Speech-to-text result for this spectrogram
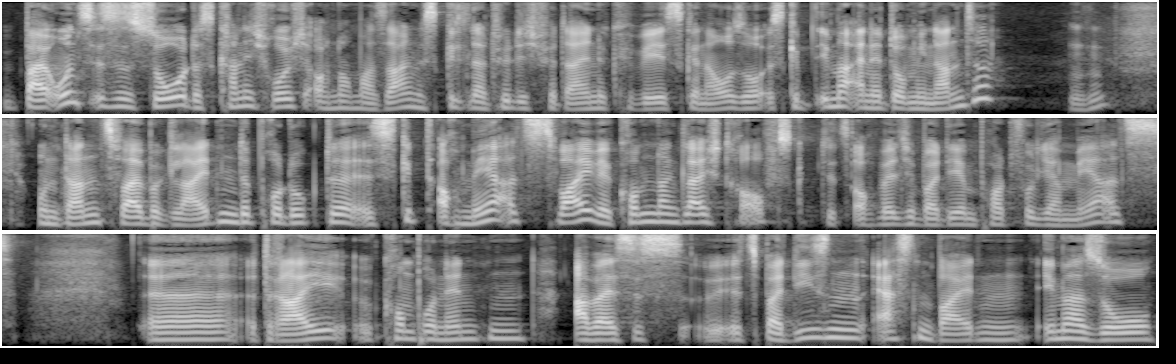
bei uns ist es so, das kann ich ruhig auch nochmal sagen, das gilt natürlich für deine Cuvées genauso. Es gibt immer eine dominante und dann zwei begleitende Produkte. Es gibt auch mehr als zwei, wir kommen dann gleich drauf. Es gibt jetzt auch welche bei dir im Portfolio mehr als äh, drei Komponenten. Aber es ist jetzt bei diesen ersten beiden immer so,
